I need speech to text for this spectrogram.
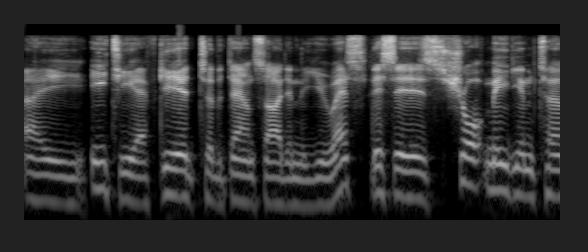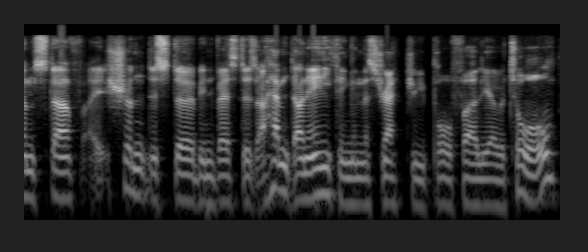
a ETF geared to the downside in the US. This is short, medium term stuff. It shouldn't disturb investors. I haven't done anything in the strategy portfolio at all.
